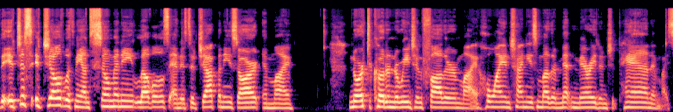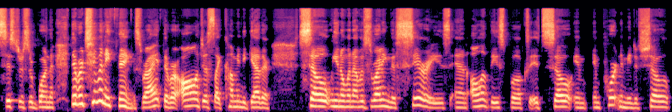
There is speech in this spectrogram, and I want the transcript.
it just, it gelled with me on so many levels. And it's a Japanese art and my North Dakota Norwegian father, my Hawaiian Chinese mother met and married in Japan, and my sisters were born there. There were too many things, right? They were all just like coming together. So, you know, when I was writing this series and all of these books, it's so Im important to me to show,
